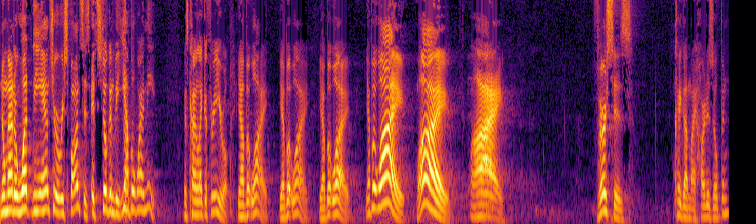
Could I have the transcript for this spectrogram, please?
No matter what the answer or response is, it's still going to be, yeah, but why me? It's kind of like a three year old. Yeah, but why? Yeah, but why? Yeah, but why? Yeah, but why? Why? Why? Versus, okay, God, my heart is open.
